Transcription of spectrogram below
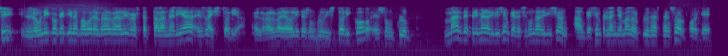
Sí, lo único que tiene a favor el Real Valladolid respecto al Almería es la historia. El Real Valladolid es un club histórico, es un club más de primera división que de segunda división, aunque siempre le han llamado el club ascensor porque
